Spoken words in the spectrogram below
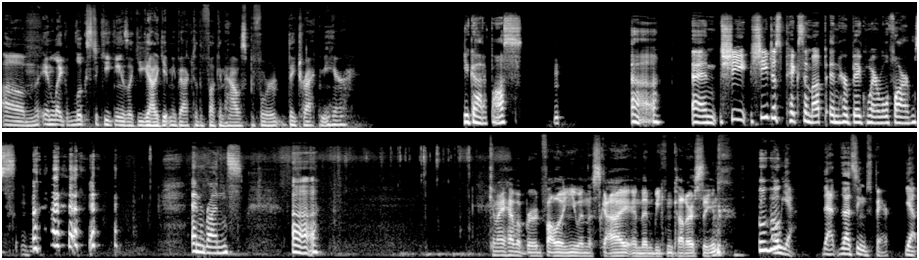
Um, and like looks to Kiki and is like, "You gotta get me back to the fucking house before they track me here." You got it, boss. Uh, and she she just picks him up in her big werewolf arms and runs. Uh, can i have a bird following you in the sky and then we can cut our scene mhm. Oh yeah, that that seems fair. Yeah.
